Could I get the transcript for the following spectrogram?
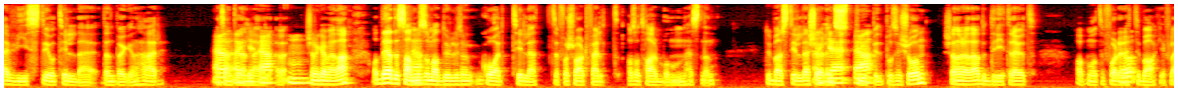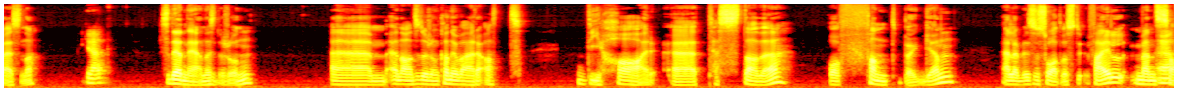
jeg viste jo til deg den bugen her. Jeg Ja, okay, den mail, ja, mm. Skjønner du hva jeg mener? Og det er det samme som at du liksom går til et forsvart felt, og så tar bonden hesten din. Du bare stiller deg sjøl i en stupid posisjon, skjønner du det? Du driter deg ut, og på en måte får det rett tilbake i fleisen, da. Greit. Så det er den ene situasjonen. Um, en annen situasjon kan jo være at de har uh, testa det og fant bugen, eller liksom så at det var feil, men Ja. sa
